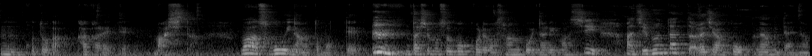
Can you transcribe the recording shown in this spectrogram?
うん、ことが書かれてました。はすごいなと思って。私もすごくこれは参考になりますしあ自分だったらじゃあこうかなみたいな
